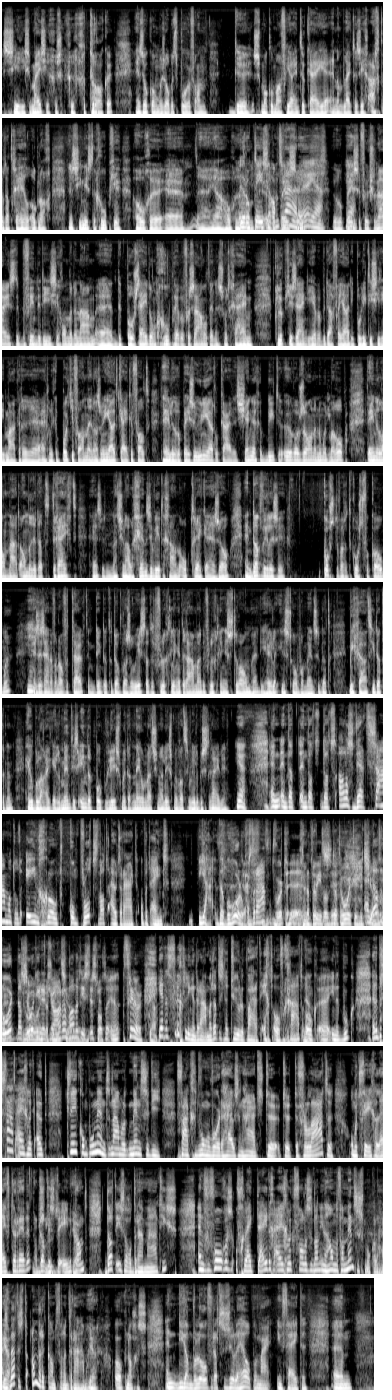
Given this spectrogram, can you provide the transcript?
Syrische meisje getrokken. En zo komen ze op het spoor van de smokkelmafia in Turkije. En dan blijkt er zich achter dat geheel ook nog een sinister groepje hoge, uh, uh, ja, hoge Europese ambtenaren, Europese, ja. Europese ja. functionarissen te bevinden die zich onder de naam uh, de Poseidon groep hebben verzameld en een soort geheim clubje zijn. Die hebben bedacht van ja, die politici die maken er eigenlijk een potje van. En als we niet uitkijken valt de hele Europese Unie uit elkaar. Het Schengengebied, de eurozone, noem het maar op. Het ene land na het andere dat dreigt hè, de nationale grenzen weer te gaan optrekken en zo. En dat willen ze kosten wat het kost voorkomen. Ja. En ze zijn ervan overtuigd, en ik denk dat het ook wel zo is... dat het vluchtelingendrama, de vluchtelingenstroom... Hè, die hele instroom van mensen, dat migratie... dat het een heel belangrijk element is in dat populisme... dat neonationalisme wat ze willen bestrijden. Ja, en, en, dat, en dat, dat alles werkt samen tot één groot complot... wat uiteraard op het eind ja, wel behoorlijk ja, ontrafeld wordt. Uh, dat, dat, kun je wel zeggen. Dat hoort in het genre. En dat hoort, dat hoort in, het genre, in het genre, want het is tenslotte een thriller. Ja. ja, dat vluchtelingendrama, dat is natuurlijk waar het echt over gaat ja. ook uh, in het boek. En dat bestaat eigenlijk uit twee componenten. Namelijk mensen die vaak gedwongen worden huis en haard te, te, te verlaten... om het vege lijf te redden. Absoluut. Dat is de ene ja. kant. Dat is al dramatisch. En vervolgens, of gelijktijdig eigenlijk... vallen ze dan in handen van mensensmokkelaars. Ja. Dat is de andere kant van het drama. Ook nog eens. En die dan beloven dat ze zullen helpen. Maar in feite... Um,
